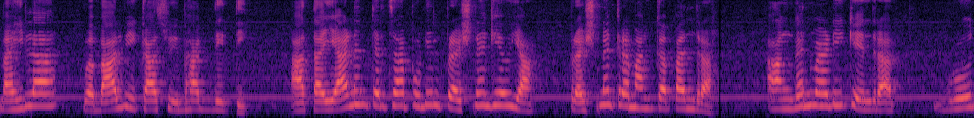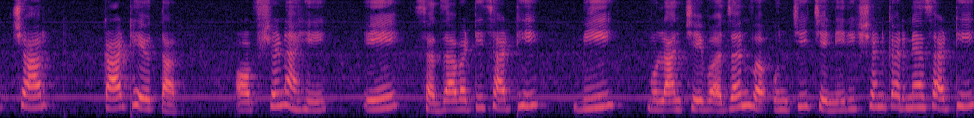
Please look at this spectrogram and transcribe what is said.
महिला व बालविकास विभाग देते. आता यानंतरचा पुढील प्रश्न घेऊया. प्रश्न क्रमांक पंधरा. अंगणवाडी केंद्रात ग्रोथ चार्ट का ठेवतात? ऑप्शन आहे ए सजावटीसाठी बी मुलांचे वजन व उंचीचे निरीक्षण करण्यासाठी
